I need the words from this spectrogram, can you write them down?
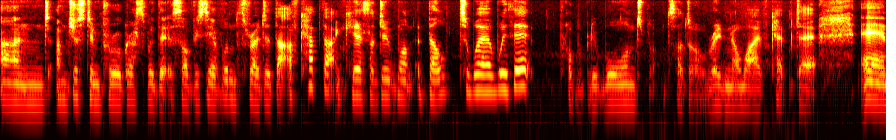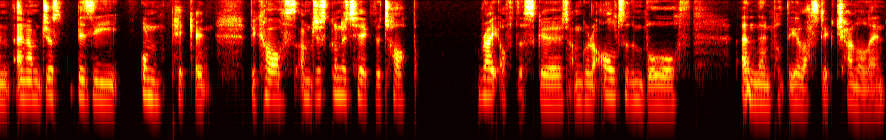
and I'm just in progress with it so obviously I've unthreaded that. I've kept that in case I do want a belt to wear with it. Probably won't but I don't really know why I've kept it. Um, and I'm just busy unpicking because I'm just going to take the top right off the skirt I'm going to alter them both and then put the elastic channel in.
